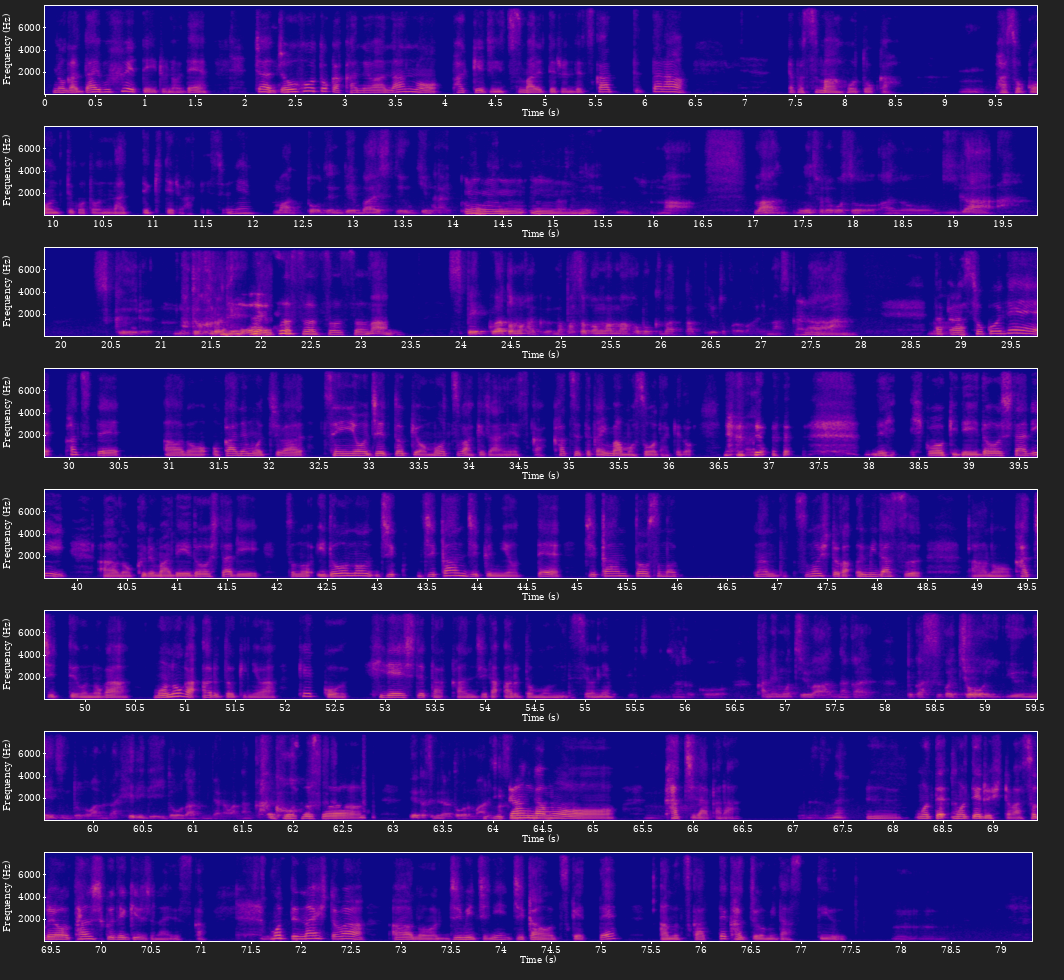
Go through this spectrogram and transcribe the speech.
のがだいぶ増えているので、じゃあ情報とか金は何のパッケージに包まれてるんですかって言ったら、やっぱスマホとかパソコンっていうことになってきてるわけですよね。まあ当然デバイスで受けないと、うんうん、まあまあねそれこそあのギガスクールのところで。そうそうそうそう。まあスペックはともかく、まあ、パソコンはまあほぼ配ったっていうところはありますから、うん。だからそこでかつてあのお金持ちは専用ジェット機を持つわけじゃないですか。かつてとか今もそうだけど。はい、で飛行機で移動したりあの車で移動したりその移動の時間軸によって時間とそのなんその人が生み出すあの価値っていうのがものがある時には結構比例してた感じがあると思うんですよね。なんかこう金持ちはなんかとかすごい超有名人とかはなんかヘリで移動だみたいなのはなんかこうそうそうデータスみたいなところもあります、ね、時間がもう価値だから。そうですね。うん、持て持てる人はそれを短縮できるじゃないですか。持ってない人はあの地道に時間をつけてあの使って価値を生み出すっていう。うん、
